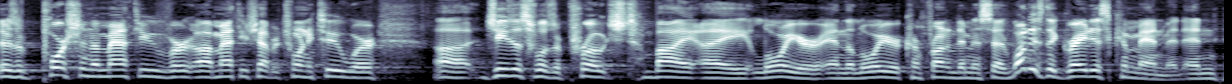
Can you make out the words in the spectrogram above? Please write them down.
there's a portion of Matthew, uh, Matthew chapter 22 where uh, Jesus was approached by a lawyer, and the lawyer confronted him and said, What is the greatest commandment? And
